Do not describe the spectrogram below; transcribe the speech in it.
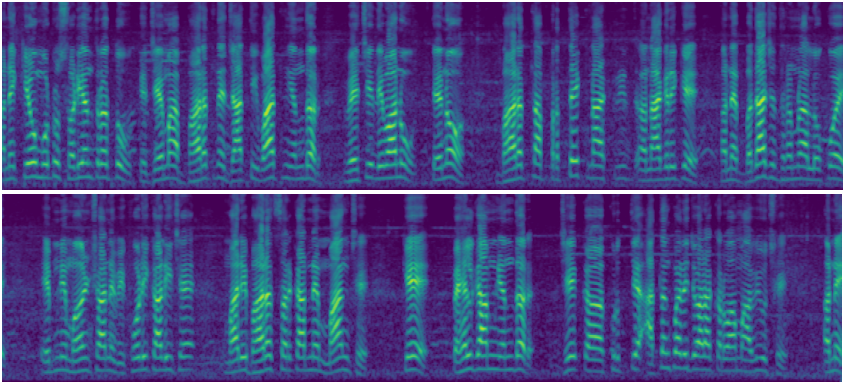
અને કેવું મોટું ષડયંત્ર હતું કે જેમાં ભારતને જાતિવાદની અંદર વહેંચી દેવાનું, તેનો ભારતના પ્રત્યેક નાગરિક અને બધા જ ધર્મના લોકોએ એમની મહંસાને વિખોડી કાઢી છે. મારી ભારત સરકારને માંગ છે કે પહેલગામની અંદર જે કૃત્ય આતંકવાદી દ્વારા કરવામાં આવ્યું છે અને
